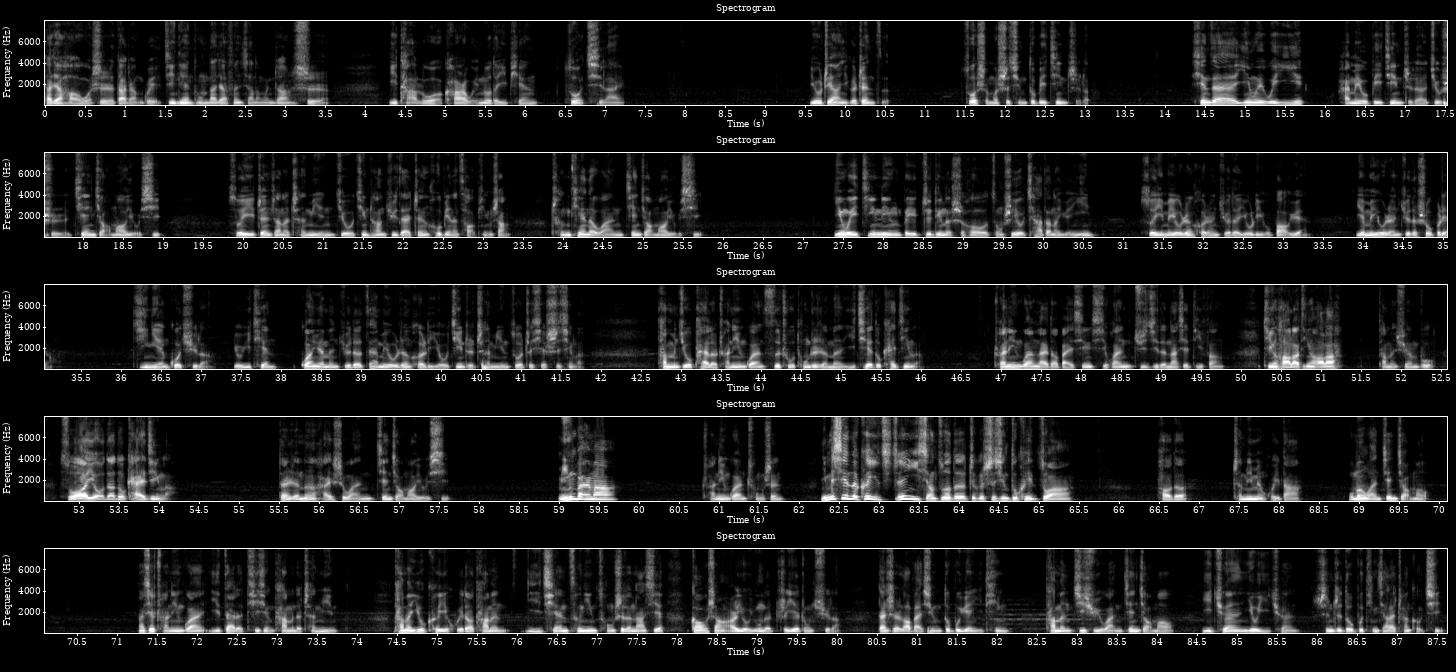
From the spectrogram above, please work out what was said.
大家好，我是大掌柜。今天同大家分享的文章是伊塔洛·卡尔维诺的一篇《做起来》。有这样一个镇子，做什么事情都被禁止了。现在因为唯一还没有被禁止的就是尖角猫游戏，所以镇上的臣民就经常聚在镇后边的草坪上，成天的玩尖角猫游戏。因为禁令被制定的时候总是有恰当的原因，所以没有任何人觉得有理由抱怨，也没有人觉得受不了。几年过去了，有一天，官员们觉得再没有任何理由禁止臣民做这些事情了，他们就派了传令官四处通知人们，一切都开禁了。传令官来到百姓喜欢聚集的那些地方，听好了，听好了，他们宣布，所有的都开禁了。但人们还是玩尖角猫游戏，明白吗？传令官重申：“你们现在可以任意想做的这个事情都可以做啊。”好的，臣民们回答：“我们玩尖角猫。”那些传令官一再的提醒他们的臣民，他们又可以回到他们以前曾经从事的那些高尚而有用的职业中去了。但是老百姓都不愿意听，他们继续玩尖角猫。一圈又一圈，甚至都不停下来喘口气。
